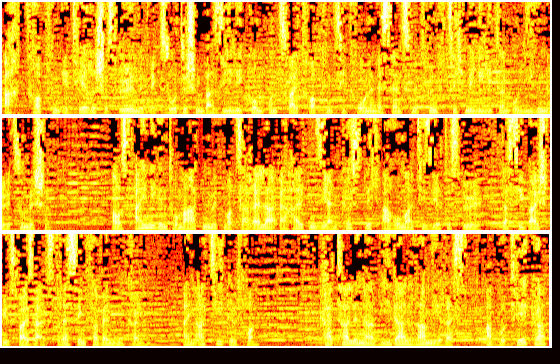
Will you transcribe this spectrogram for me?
8 Tropfen ätherisches Öl mit exotischem Basilikum und 2 Tropfen Zitronenessenz mit 50 ml Olivenöl zu mischen. Aus einigen Tomaten mit Mozzarella erhalten Sie ein köstlich aromatisiertes Öl, das Sie beispielsweise als Dressing verwenden können. Ein Artikel von Catalina Vidal Ramirez, Apotheker,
